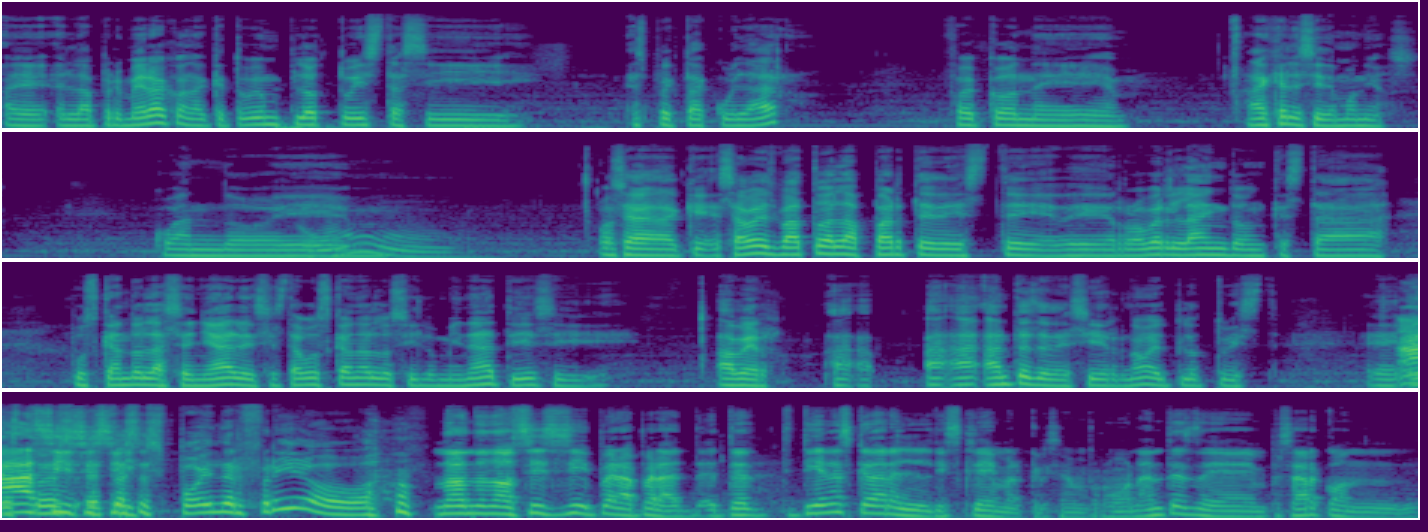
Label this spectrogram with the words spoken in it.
Eh, la primera con la que tuve un plot twist así espectacular fue con eh, Ángeles y Demonios. Cuando... Eh, uh. O sea, que, ¿sabes? Va toda la parte de este, de Robert Langdon que está buscando las señales y está buscando a los Illuminatis y... A ver, antes de decir, ¿no? El plot twist. Eh, ah, sí, sí, ¿esto es spoiler free o...? No, no, no, sí, sí, espera, espera. tienes que dar el disclaimer, Cristian, por favor. Antes de empezar con,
